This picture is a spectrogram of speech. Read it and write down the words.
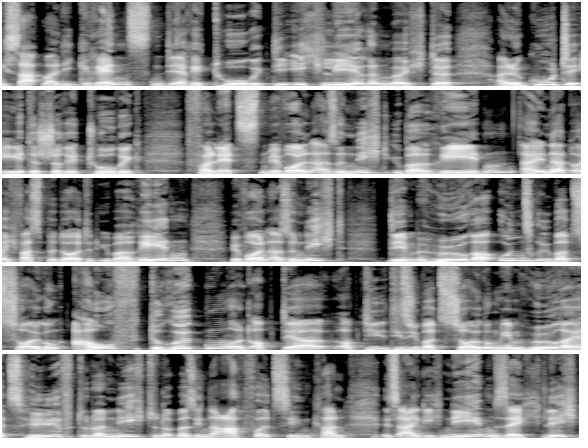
ich sag mal, die Grenzen der Rhetorik, die ich lehren möchte, eine gute ethische Rhetorik verletzen. Wir wollen also nicht überreden. Erinnert euch, was bedeutet überreden? Wir wollen also nicht dem Hörer unsere Überzeugung aufdrücken und ob der, ob die, diese Überzeugung dem Hörer jetzt hilft oder nicht und ob er sie nachvollziehen kann, ist eigentlich nebensächlich.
